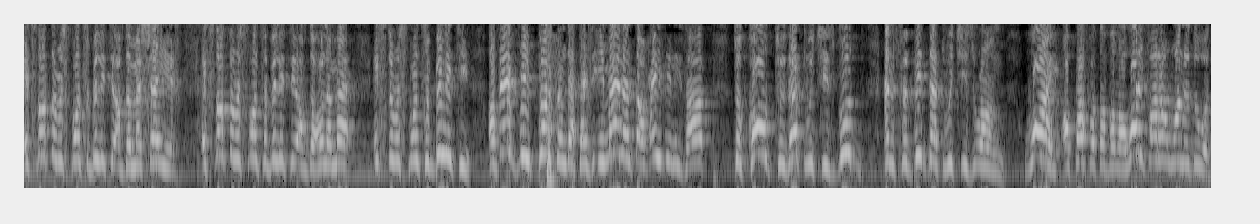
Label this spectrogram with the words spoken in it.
It's not the responsibility of the mashayikh. It's not the responsibility of the ulama. It's the responsibility of every person that has iman and tawheed in his heart to call to that which is good and forbid that which is wrong. Why? O Prophet of Allah. What if I don't want to do it?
